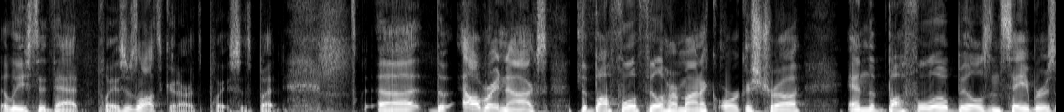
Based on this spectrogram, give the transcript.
at least at that place. There's lots of good art places, but uh, the Albright Knox, the Buffalo Philharmonic Orchestra, and the Buffalo Bills and Sabres,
